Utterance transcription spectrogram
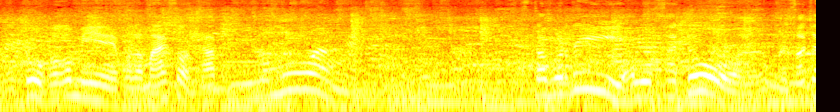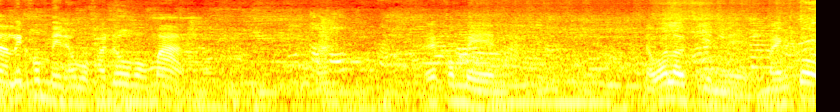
ในตู้เขาก็มีผลไม้สดครับมีมะม่วงสตรอเบอรี่อะโวคาโดเหมือนเขาจะเลคคอมเมนต์อะโวคาโดมากๆเลคคอมเมนต์แต่ว่าเรากินเนี่ยแมงโก้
